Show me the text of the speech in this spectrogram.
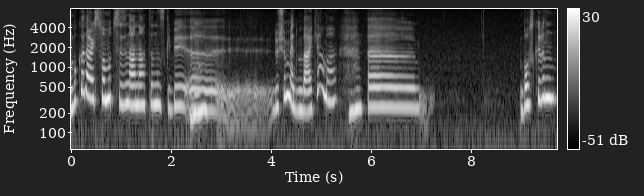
bu kadar somut sizin anlattığınız gibi hı hı. E, düşünmedim belki ama hı hı. E, Bozkır'ın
